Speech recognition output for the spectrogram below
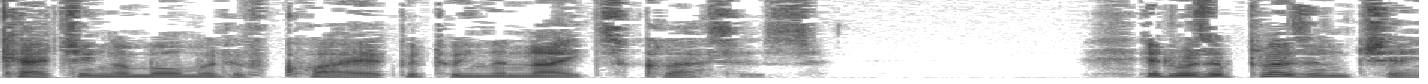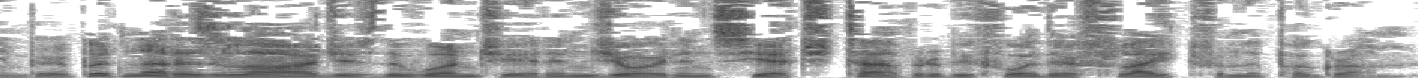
catching a moment of quiet between the night's classes. It was a pleasant chamber, but not as large as the one she had enjoyed in Sietch Tabr before their flight from the pogrom.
